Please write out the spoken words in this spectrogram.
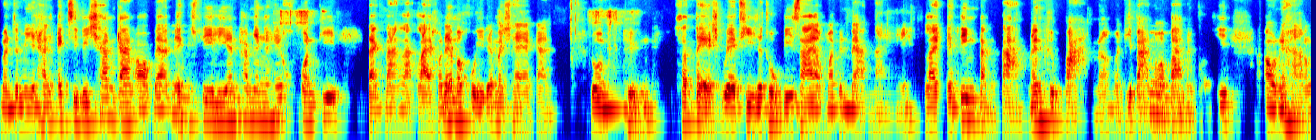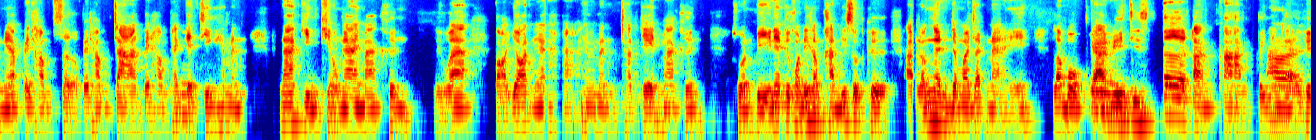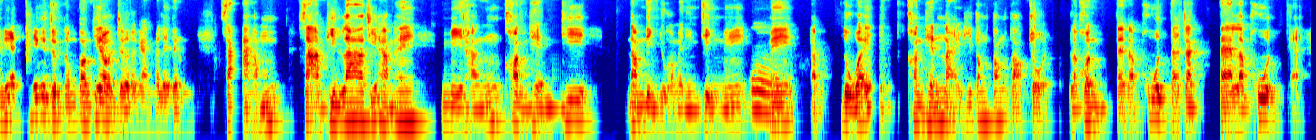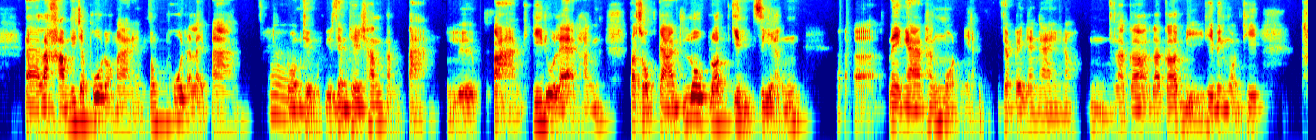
มันจะมีทั้ง exhibition การออกแบบอืม experience ทำยังไงให้คนที่แตกต่างหลากหลายเขาได้มาคุยได้มาแชร์กัน รวมถึง stage เวทีจะถูกดีไซน์ออกมาเป็นแบบไหน lighting ต่างๆ นั่นคือป่านเนาะเหมือนที่ป่านบอกว่าป่านเป็นคนที่เอาเนื้อหาตรงเนี้ยไปทำเสิร์ฟไปทำจานไปทำแพ c เกจจิ้งให้มันน่ากินเคี้ยวง่ายมากขึ้น หรือว่าต่อยอดเนื้อหาให้มันชัดเจนมากขึ้น ส่วนบีเนี่ยคือคนที่สำคัญที่สุดคืออะแล้วเงินจะมาจากไหน ระบบการอืม register ต่างๆ เป็นยังไงเออคือเนี่ยนี่คือจุดเริ่มต้นที่เราเจอกันมันเลยเป็นสามสาม pillar ที่ทำให้มีทั้งคอนเทนต์ที่ ดำดิ่งอยู่กับมันจริง ๆ ไม่อืมไม่แบบดูว่าคอนเทนต์ไหนที่ต้องต้องตอบโจทย์ แล้วคนแต่ละพูดแต่จะแต่ละพูด แต่แต่ละคำที่จะพูดออกมาเนี่ยต้องพูดอะไรบ้างอืมรวมถึง presentation ต่างๆ หรือป่านที่ดูแลทั้งประสบการณ์รูปรสกลิ่นเสียงเอ่อในงานทั้งหมดเนี่ยจะเป็นยังไงเนาะอืมแล้วก็แล้วก็บีที่เป็นคนที่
